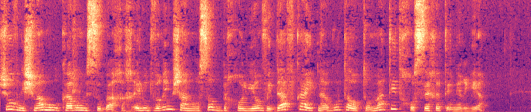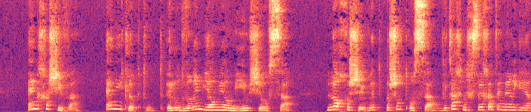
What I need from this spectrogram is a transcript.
שוב, נשמע מורכב ומסובך, אך אלו דברים שאנו עושות בכל יום, ודווקא ההתנהגות האוטומטית חוסכת אנרגיה. אין חשיבה, אין התלבטות, אלו דברים יומיומיים שעושה, לא חושבת, פשוט עושה, וכך נחסכת אנרגיה.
